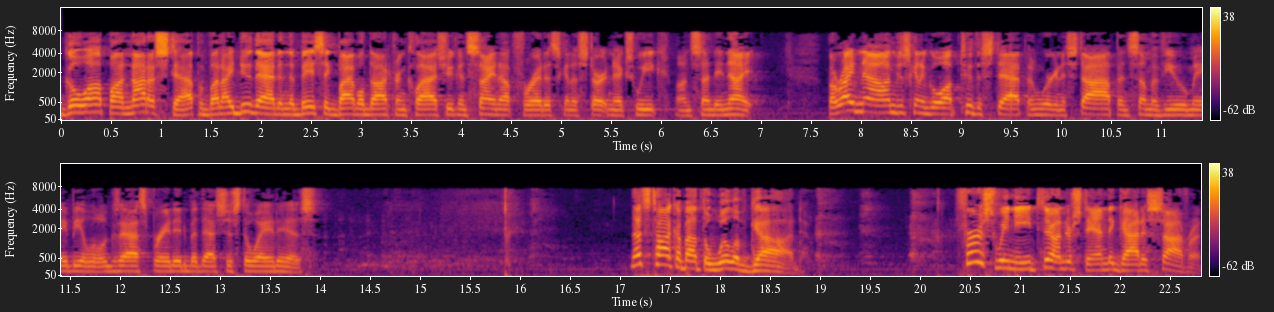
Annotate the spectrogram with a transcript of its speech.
go up on not a step, but I do that in the basic Bible doctrine class. You can sign up for it. It's going to start next week on Sunday night. But right now, I'm just going to go up to the step and we're going to stop. And some of you may be a little exasperated, but that's just the way it is. Let's talk about the will of God. First, we need to understand that God is sovereign.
